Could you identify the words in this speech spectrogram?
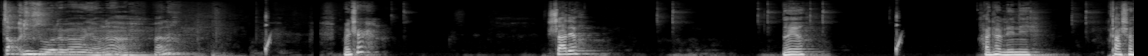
早就说了吧，赢了，完了，完事儿，杀掉，欢迎，酣畅淋漓，大胜，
